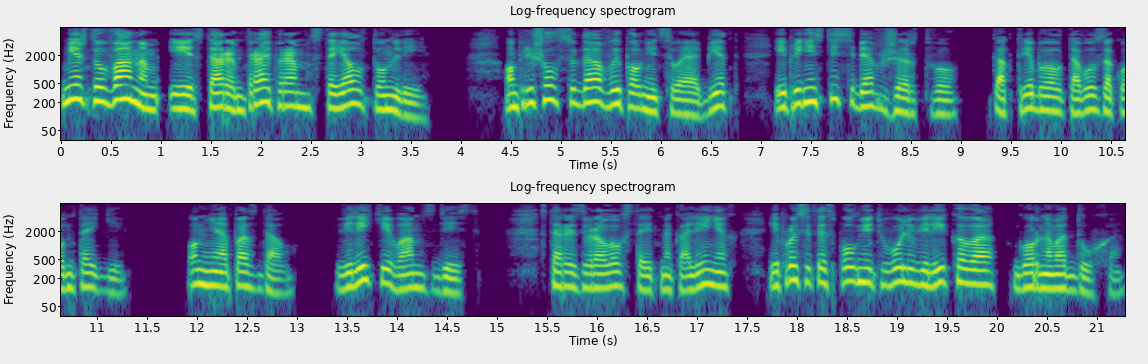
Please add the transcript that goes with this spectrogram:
Между Ваном и старым трайпером стоял Тун Ли. Он пришел сюда выполнить свой обет и принести себя в жертву, как требовал того закон тайги. Он не опоздал. Великий Иван здесь. Старый Зверолов стоит на коленях и просит исполнить волю великого горного духа.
